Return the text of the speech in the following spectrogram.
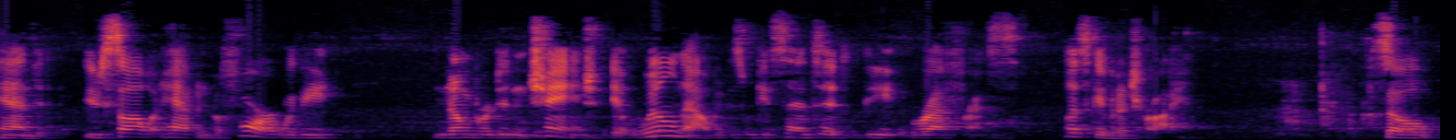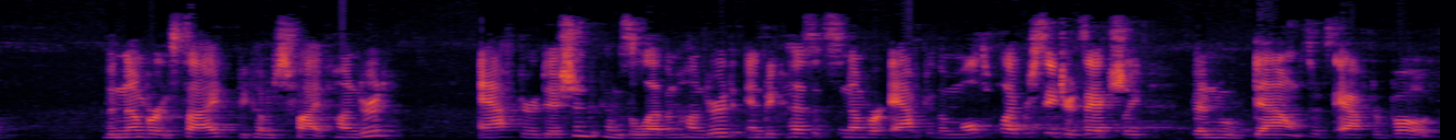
And you saw what happened before where the number didn't change. It will now because we get sent it the reference. Let's give it a try. So the number inside becomes 500. After addition becomes 1100. And because it's the number after the multiply procedure, it's actually been moved down. So it's after both.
